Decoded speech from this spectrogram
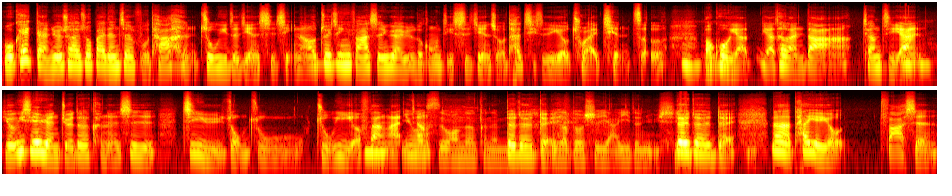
我可以感觉出来说，拜登政府他很注意这件事情。然后最近发生越来越多的攻击事件的时候，他其实也有出来谴责，包括亚亚特兰大枪击案，有一些人觉得可能是基于种族主义而犯案，因为死亡的可能对对对比较多是亚裔的女性。对对对，那他也有发生。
